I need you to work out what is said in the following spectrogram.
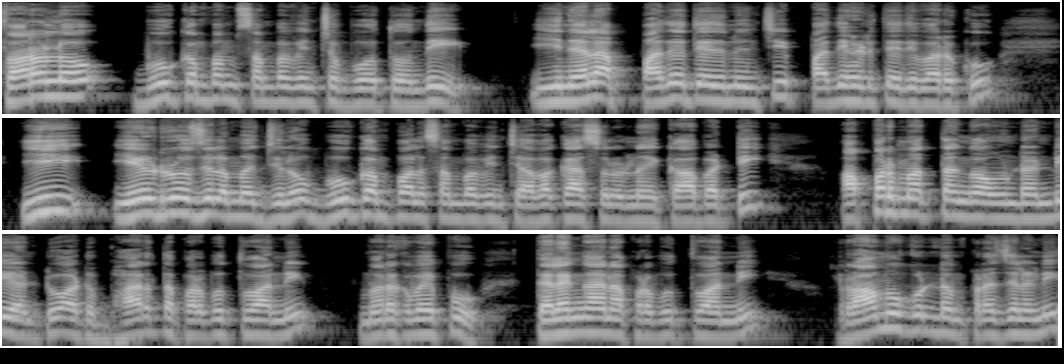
త్వరలో భూకంపం సంభవించబోతోంది. ఈ నెల పదో తేదీ నుంచి పదిహేడు తేదీ వరకు ఈ ఏడు రోజుల మధ్యలో భూకంపాలు సంభవించే అవకాశాలు ఉన్నాయి కాబట్టి అప్రమత్తంగా ఉండండి అంటూ అటు భారత ప్రభుత్వాన్ని మరొకవైపు తెలంగాణ ప్రభుత్వాన్ని రామగుండం ప్రజలని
